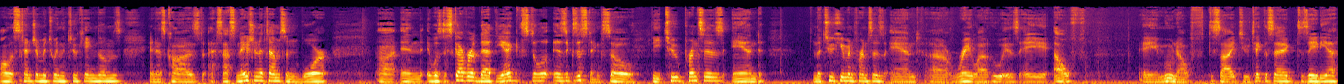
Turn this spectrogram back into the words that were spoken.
all this tension between the two kingdoms and has caused assassination attempts and war. Uh, and it was discovered that the egg still is existing. So the two princes and the two human princes and uh, Rayla, who is a elf, a moon elf, decide to take this egg to Xadia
